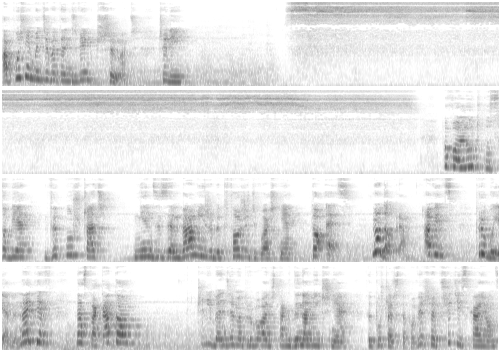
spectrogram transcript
a później będziemy ten dźwięk trzymać, czyli powolutku sobie wypuszczać między zębami, żeby tworzyć właśnie to S. No dobra, a więc próbujemy. Najpierw na staccato, czyli będziemy próbować tak dynamicznie wypuszczać to powietrze, przyciskając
